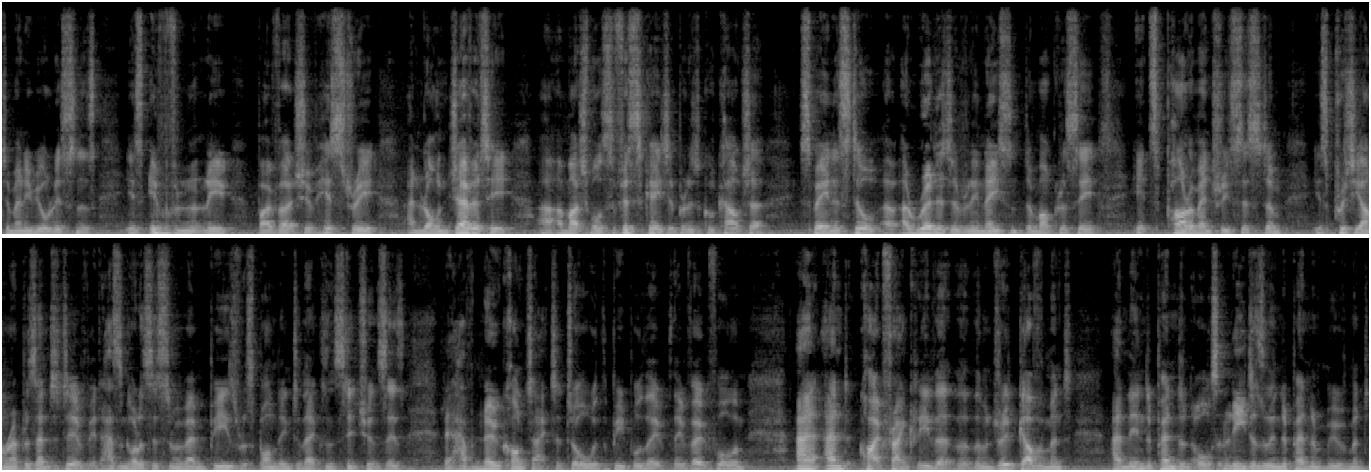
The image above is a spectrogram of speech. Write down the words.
to many of your listeners, is infinitely, by virtue of history and longevity, uh, a much more sophisticated political culture. Spain is still a, a relatively nascent democracy. Its parliamentary system is pretty unrepresentative. It hasn't got a system of MPs responding to their constituencies. They have no contact at all with the people they, they vote for them. And, and quite frankly, the, the, the Madrid government and the independent or leaders of the independent movement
